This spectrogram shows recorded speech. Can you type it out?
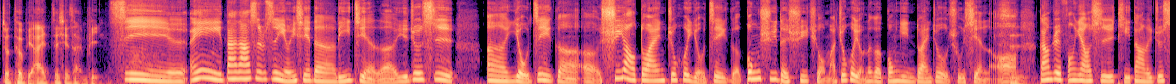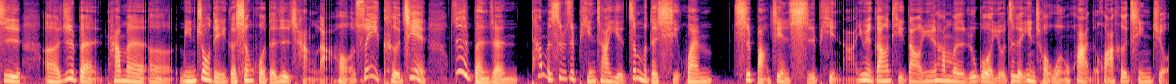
就特别爱这些产品。是，哎，大家是不是有一些的理解了？也就是。呃，有这个呃需要端，就会有这个供需的需求嘛，就会有那个供应端就出现了哦。是刚刚瑞峰药师提到了，就是呃日本他们呃民众的一个生活的日常啦，哈，所以可见日本人他们是不是平常也这么的喜欢吃保健食品啊？因为刚刚提到，因为他们如果有这个应酬文化的话，喝清酒，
